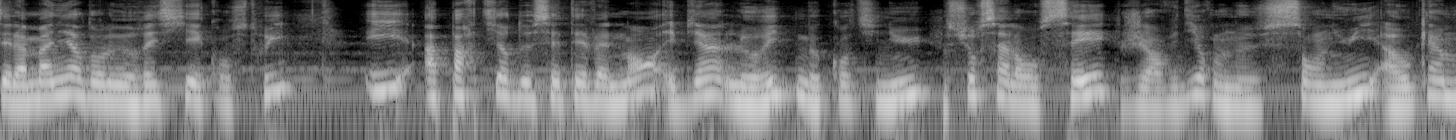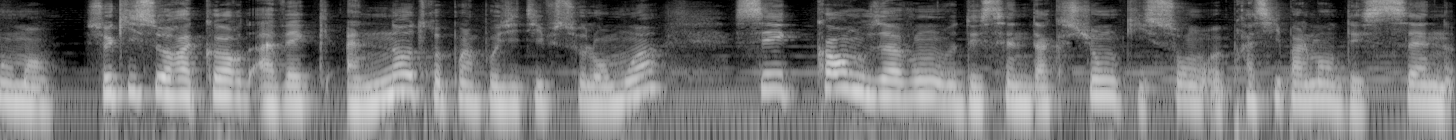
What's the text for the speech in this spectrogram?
la manière dont le récit est construit, et à partir de cet événement, eh bien, le rythme continue sur sa lancée, j'ai envie de dire, on ne s'ennuie à aucun moment. Ce qui se raccorde avec un autre point positif selon moi, c'est quand nous avons des scènes d'action qui sont principalement des scènes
